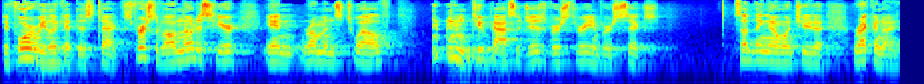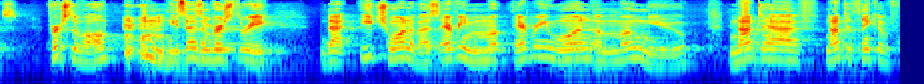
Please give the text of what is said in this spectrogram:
before we look at this text. First of all, notice here in Romans 12, two passages, verse 3 and verse 6. Something I want you to recognize. First of all, he says in verse 3 that each one of us, every, every one among you, not to have, not to think of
